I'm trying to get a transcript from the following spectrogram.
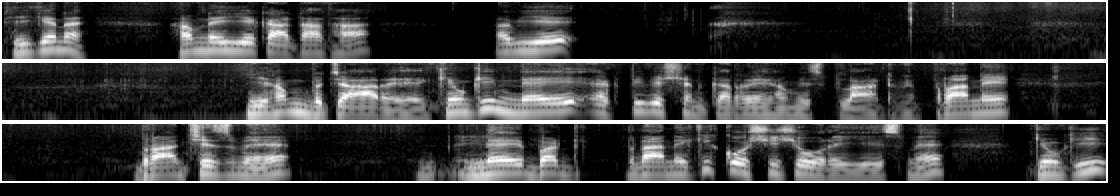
ठीक है ना? हमने ये काटा था, अब ये ये हम बचा रहे हैं, क्योंकि नए एक्टिवेशन कर रहे हैं हम इस प्लांट में, पुराने ब्रांचेस में नए बड बनाने की कोशिश हो रही है इसमें क्योंकि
